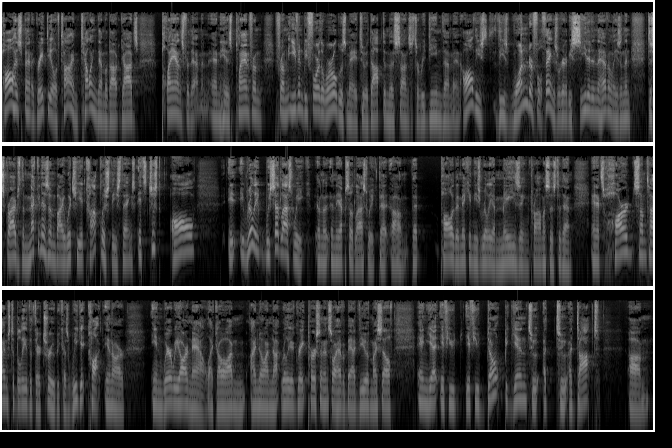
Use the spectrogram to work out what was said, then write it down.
Paul has spent a great deal of time telling them about God's plans for them and, and his plan from, from even before the world was made to adopt them as sons, to redeem them and all these, these wonderful things. We're going to be seated in the heavenlies and then describes the mechanism by which he accomplished these things. It's just all, it, it really, we said last week in the, in the episode last week that, um, that Paul had been making these really amazing promises to them. And it's hard sometimes to believe that they're true because we get caught in our, in where we are now. Like, oh, I'm, I know I'm not really a great person. And so I have a bad view of myself. And yet if you, if you don't begin to, uh, to adopt, um,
